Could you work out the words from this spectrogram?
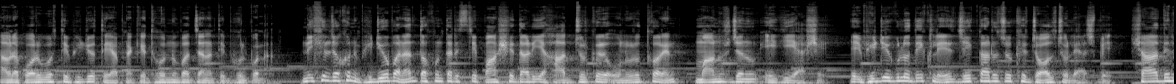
আমরা পরবর্তী ভিডিওতে আপনাকে ধন্যবাদ জানাতে ভুলব না। নিখিল যখন ভিডিও বানান, তখন তার স্ত্রী পাশে দাঁড়িয়ে হাত জোর করে অনুরোধ করেন, মানুষ যেন এগিয়ে আসে। এই ভিডিওগুলো দেখলে যে কারও চোখে জল চলে আসবে। সারাদিন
